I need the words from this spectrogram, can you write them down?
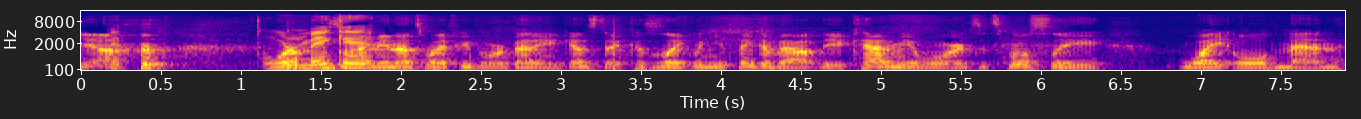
Yeah. We're making I mean, that's why people were betting against it. Because, like, when you think about the Academy Awards, it's mostly white old men.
